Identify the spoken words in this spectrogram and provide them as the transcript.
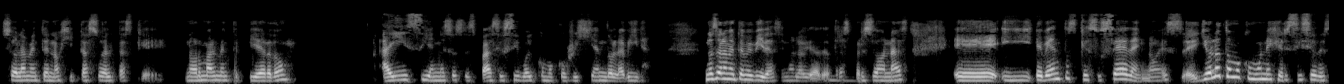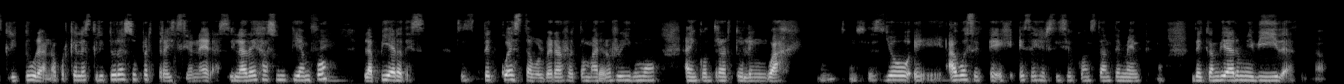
solamente en hojitas sueltas que normalmente pierdo ahí sí, en esos espacios sí voy como corrigiendo la vida. No solamente mi vida, sino la vida de otras personas eh, y eventos que suceden, ¿no? Es, eh, yo lo tomo como un ejercicio de escritura, ¿no? Porque la escritura es súper traicionera. Si la dejas un tiempo, la pierdes. Te cuesta volver a retomar el ritmo, a encontrar tu lenguaje. Entonces yo eh, hago ese, ese, ejercicio constantemente, ¿no? De cambiar mi vida, ¿no?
